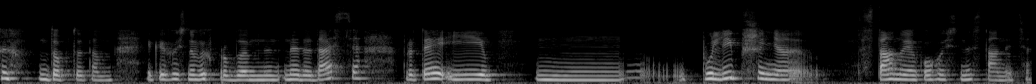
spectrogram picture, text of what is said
тобто там якихось нових проблем не, додасться. Проте і поліпшення стану якогось не станеться.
